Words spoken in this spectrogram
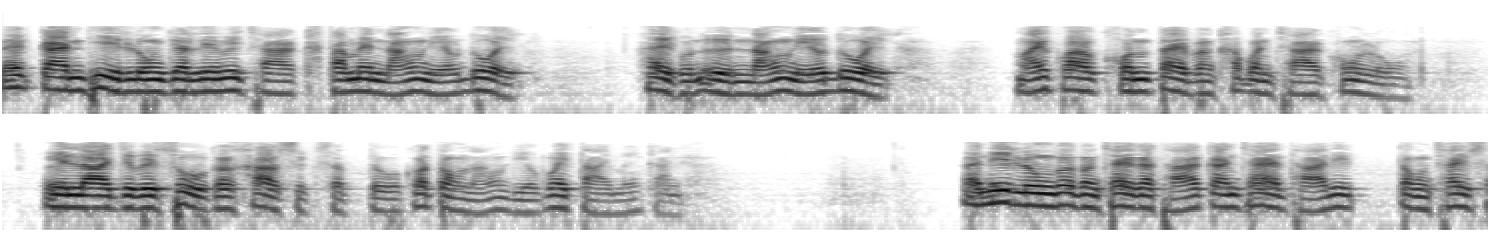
ในการที่ลุงจะเรียนวิชาทำให้หนังเหนียวด้วย ให้คนอื่นหนังเหนียวด้วย หมายความคนใต้บังคับบัญชาของลุงเวลาจะไปสู้กับข้าศึกศัตรูก็ต้องหนังเดียวไม่ตายเหมือนกัน อันนี้ลุงก็ต้องใช้คาถาการใช้คาถานี่ต้องใช้ส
